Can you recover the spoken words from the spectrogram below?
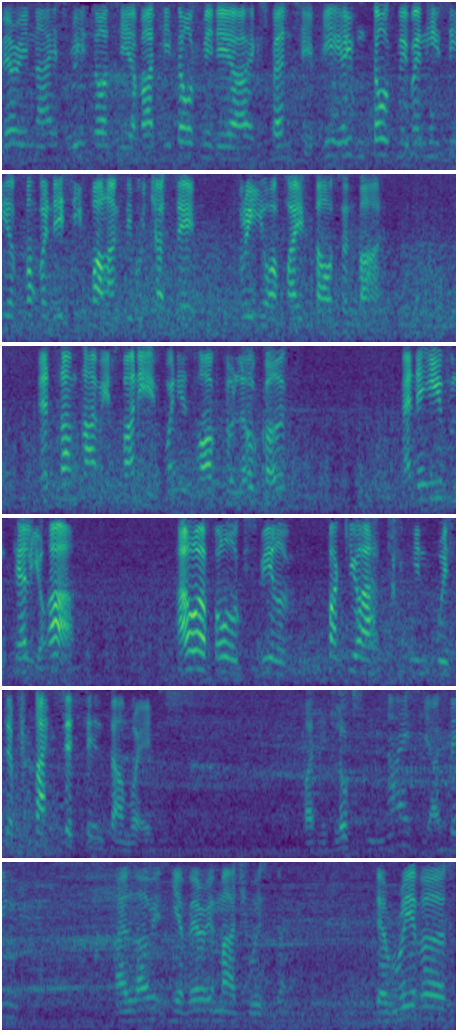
Very nice resorts here, but he told me they are expensive. He even told me when he see a, when they see farangs, they would just say three or five thousand baht. That sometimes is funny when you talk to locals, and they even tell you, ah, our folks will fuck you up in with the prices in some way but it looks nice here. I think I love it here very much with the, the rivers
